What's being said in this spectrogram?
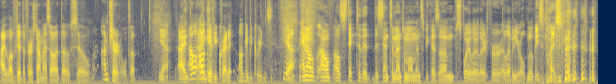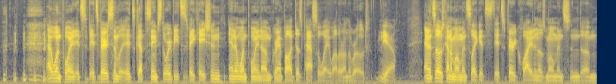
I loved it the first time I saw it, though, so I'm sure it holds up. Yeah, I, I'll, I I'll get- give you credit. I'll give you credence. Yeah, and I'll I'll I'll stick to the, the sentimental moments because um spoiler alert for 11 year old movies, but at one point it's it's very similar. It's got the same story beats as Vacation, and at one point um Grandpa does pass away while they're on the road. Yeah. And it's those kind of moments like it's it's very quiet in those moments and um,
